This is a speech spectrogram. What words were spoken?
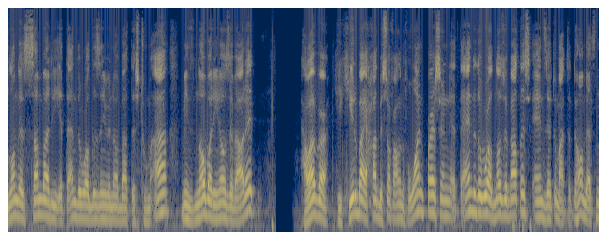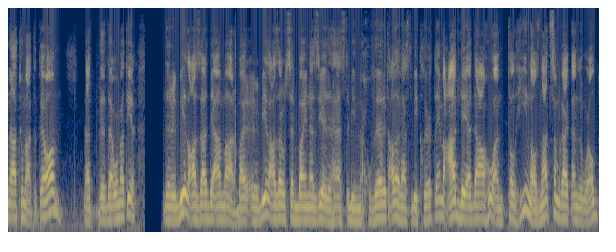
long as somebody at the end of the world doesn't even know about this tum'ah, means nobody knows about it. However, hikir ba'ehad besof alam. If one person at the end of the world knows about this, and zetumat tehom, that's not tumat tehom. That that, that we're matir. the Rabbi Azar de Amar, by Rabbi Azar who said by Nazir that has to be mechuveret alav, has to be clear to him, ad de adahu, until he knows, not some guy at the end of the world.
